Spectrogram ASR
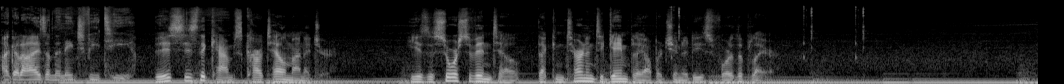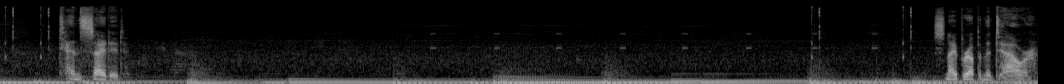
I got eyes on an HVT. This is the camp's cartel manager. He is a source of intel that can turn into gameplay opportunities for the player. Ten sighted. Sniper up in the tower.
